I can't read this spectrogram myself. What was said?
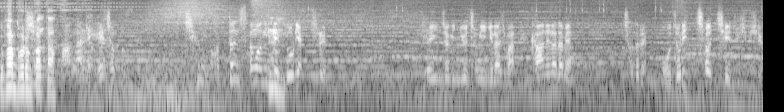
급한 불은 껐다 망할 해적도 지금이 어떤 상황인데 노략질을 개인적인 요청이긴 하지만 가능하다면 저들을 모조리 처치해 주십시오.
